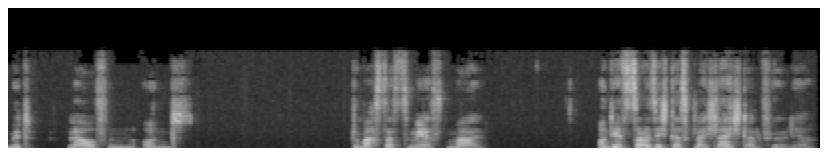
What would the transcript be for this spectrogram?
mitlaufen und du machst das zum ersten Mal. Und jetzt soll sich das gleich leicht anfühlen, ja?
